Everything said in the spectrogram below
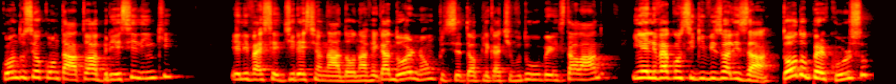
Quando o seu contato abrir esse link, ele vai ser direcionado ao navegador, não precisa ter o aplicativo do Uber instalado, e ele vai conseguir visualizar todo o percurso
